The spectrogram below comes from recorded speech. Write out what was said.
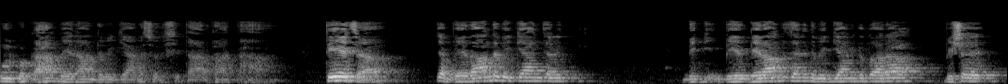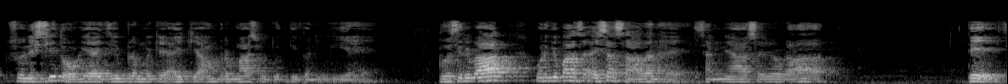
उनको कहा वेदांत विज्ञान सुनिश्चित सुनिश्चितार्था कहा। तेज जब वेदांत विज्ञान जनित वेदांत जनित विज्ञान के द्वारा विषय सुनिश्चित हो गया है, जीव ब्रह्म के ऐक्य हम ब्रह्मास्म बुद्धि बनी हुई है। दूसरी बात, उनके पास ऐसा साधन है संन्यास योगात तेज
